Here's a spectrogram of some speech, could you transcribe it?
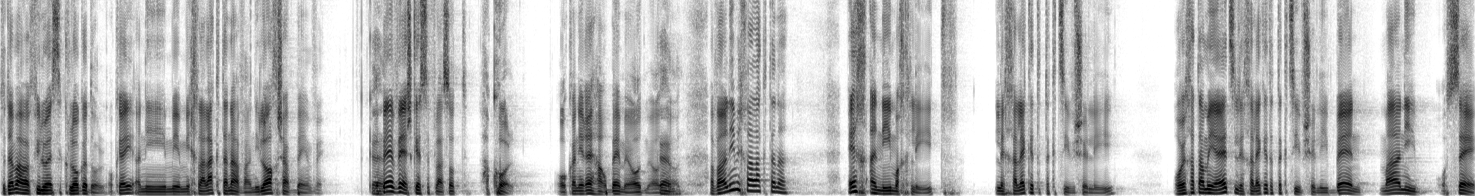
אתה יודע מה, אפילו עסק לא גדול, אוקיי? אני ממכללה קטנה, ואני לא עכשיו BMW. כן. ב-BMW יש כסף לעשות הכל, או כנראה הרבה מאוד מאוד כן. מאוד. אבל אני מכללה קטנה. איך אני מחליט לחלק את התקציב שלי, או איך אתה מייעץ לחלק את התקציב שלי בין מה אני עושה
